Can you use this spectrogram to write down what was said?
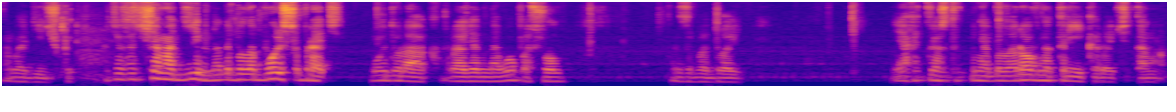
водичкой. Хотя зачем один? Надо было больше брать. Мой дурак. Ради одного пошел за водой. Я хотел, чтобы у меня было ровно три, короче, там.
